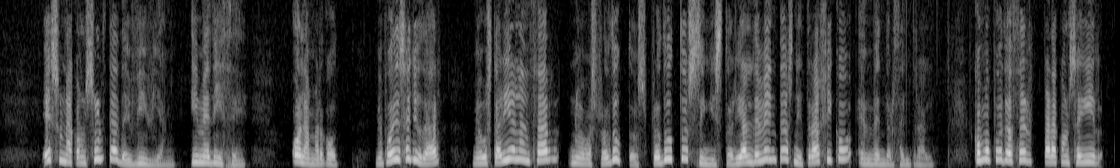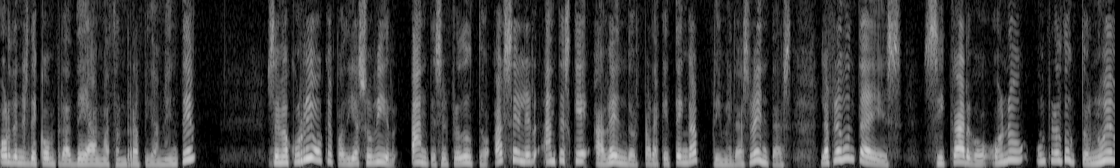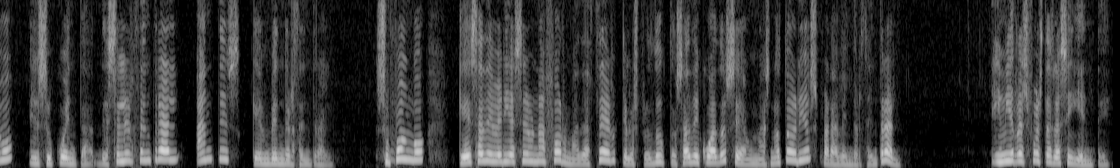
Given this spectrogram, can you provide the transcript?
Es una consulta de Vivian y me dice, hola Margot, ¿me puedes ayudar? Me gustaría lanzar nuevos productos, productos sin historial de ventas ni tráfico en Vendor Central. ¿Cómo puedo hacer para conseguir órdenes de compra de Amazon rápidamente? Se me ocurrió que podía subir antes el producto a Seller antes que a Vendor para que tenga primeras ventas. La pregunta es si cargo o no un producto nuevo en su cuenta de Seller Central antes que en Vender Central. Supongo que esa debería ser una forma de hacer que los productos adecuados sean más notorios para Vendor Central. Y mi respuesta es la siguiente.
